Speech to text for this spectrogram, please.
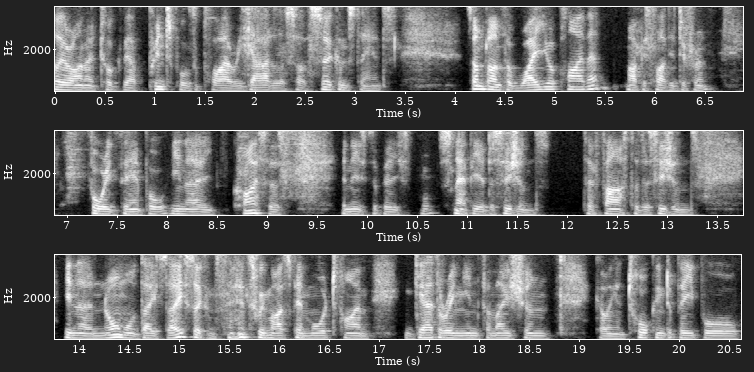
earlier on, I talked about principles apply regardless of circumstance. Sometimes the way you apply that might be slightly different. For example, in a crisis, it needs to be snappier decisions, so faster decisions. In a normal day to day circumstance, we might spend more time gathering information, going and talking to people,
